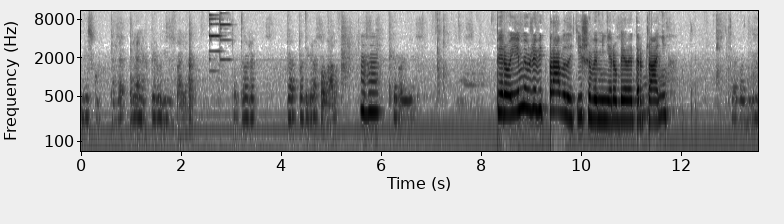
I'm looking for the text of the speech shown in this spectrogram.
миску трених пирогів зварила. То теж так фотографувала Угу. пироги. Пірої ми вже відправили ті, що ви мені робили тарчані. Треба друге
